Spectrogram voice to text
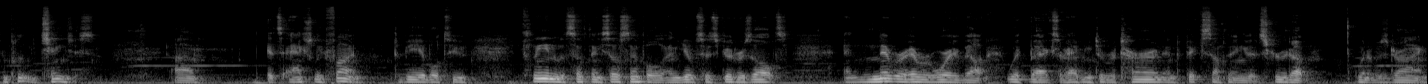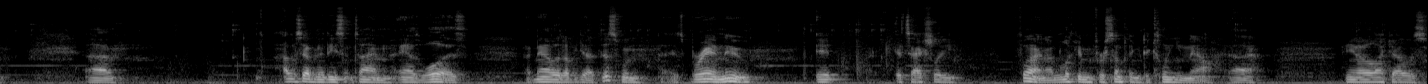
completely changes. Um, it's actually fun to be able to clean with something so simple and give such good results and never ever worry about wick backs or having to return and fix something that screwed up when it was drying. Uh, I was having a decent time as was, but now that I've got this one, it's brand new. It it's actually fun. I'm looking for something to clean now. Uh, you know, like I was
